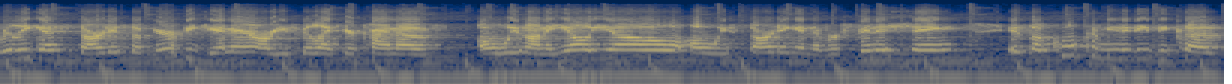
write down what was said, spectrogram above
really get started. So if you're a beginner or you feel like you're kind of always on a yo-yo, always starting and never finishing, it's a cool community because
